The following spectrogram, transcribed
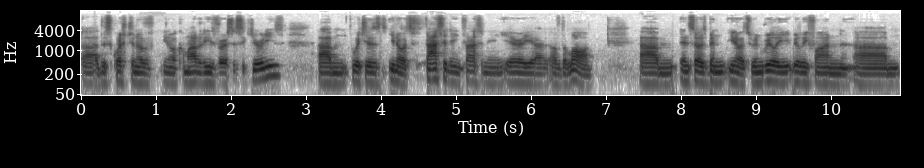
uh, this question of you know commodities versus securities, um, which is you know it's fascinating, fascinating area of the law. Um, and so it's been you know it's been really really fun um,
